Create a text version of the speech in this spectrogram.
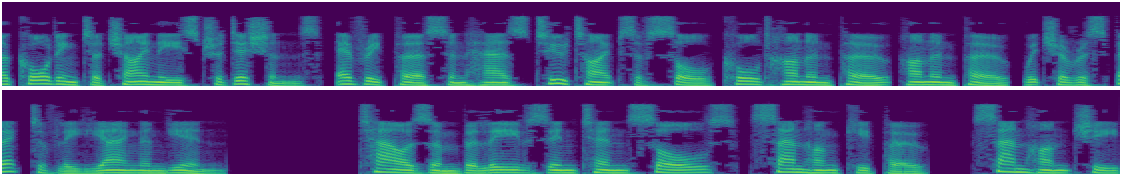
According to Chinese traditions, every person has two types of soul called hun and po, hun and po which are respectively yang and yin. Taoism believes in ten souls, sanhun kipo, sanhun chi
